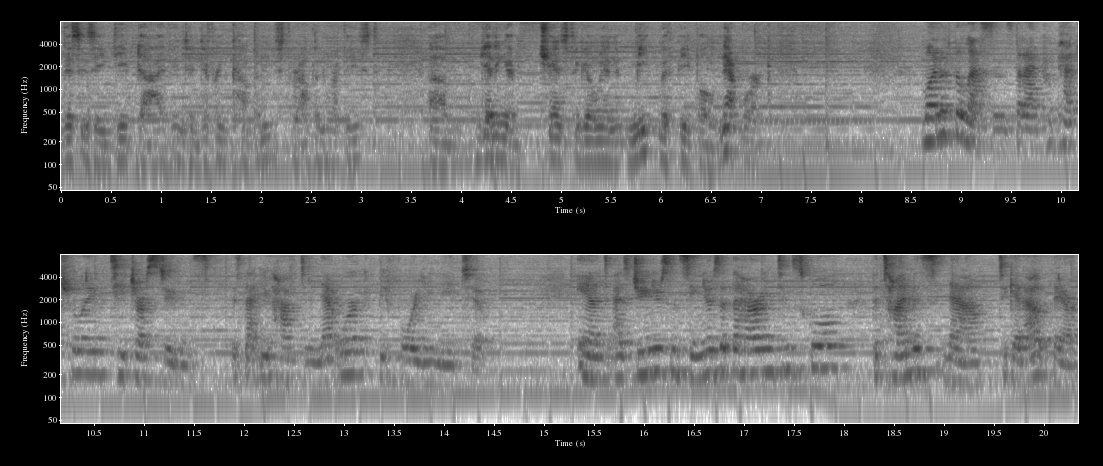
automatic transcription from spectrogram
this is a deep dive into different companies throughout the Northeast. Um, getting a chance to go in, meet with people, network. One of the lessons that I perpetually teach our students is that you have to network before you need to. And as juniors and seniors at the Harrington School, the time is now to get out there,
